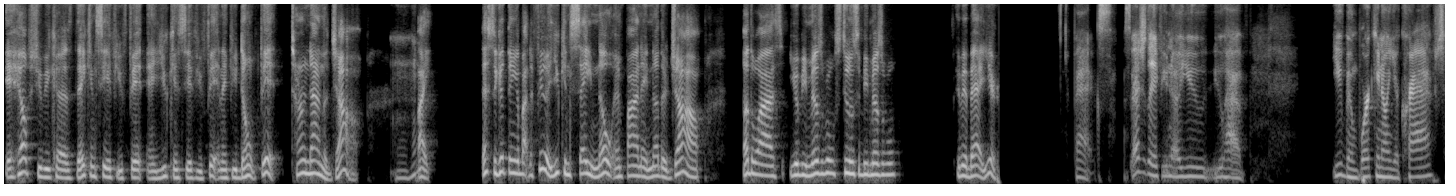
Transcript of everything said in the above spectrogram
it helps you because they can see if you fit and you can see if you fit. And if you don't fit, turn down the job. Mm-hmm. Like that's the good thing about the field. You can say no and find another job. Otherwise, you'll be miserable. Students will be miserable. It'll be a bad year. Facts. Especially if you know you you have you've been working on your craft.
